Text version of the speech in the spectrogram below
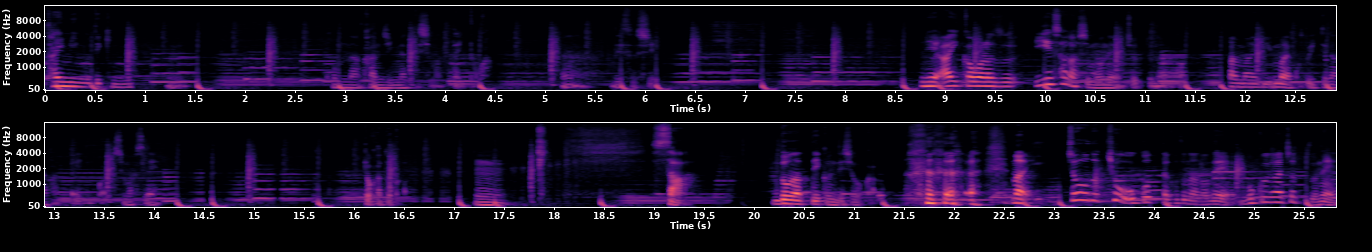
タイミング的にね、うん、こんな感じになってしまったりとか、うん、ですし。で、相変わらず、家探しもね、ちょっとなんか、あまりうまいこと言ってなかったりとかしますね。とかとか。うん。さあ、どうなっていくんでしょうか。まあ、ちょうど今日起こったことなので、僕がちょっとね、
